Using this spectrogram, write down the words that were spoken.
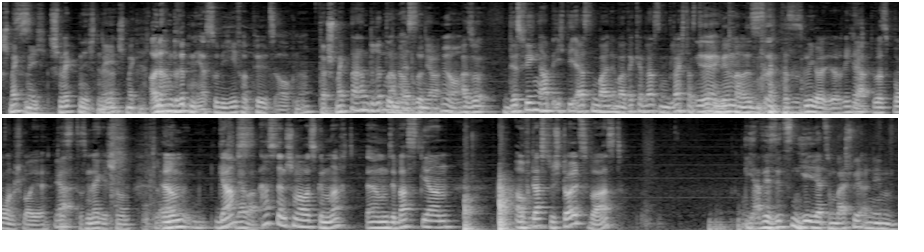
schmeckt nicht. Schmeckt nicht, ne? Nee, schmeckt nicht. Aber nach dem dritten erst, so wie Jeferpilz auch, ne? Das schmeckt nach dem dritten Nach am besten, dritten, ja. ja. Also deswegen habe ich die ersten beiden immer weggelassen und gleich das Ja, dritte genau. getrunken. Das, das ist mega, ja, richtig. Ja. Du hast Bohrenschleue. Ja. Das, das merke ich schon. Ähm, gab's, Clever. hast du denn schon mal was gemacht, ähm, Sebastian, auf das du stolz warst? Ja, wir sitzen hier ja zum Beispiel an dem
